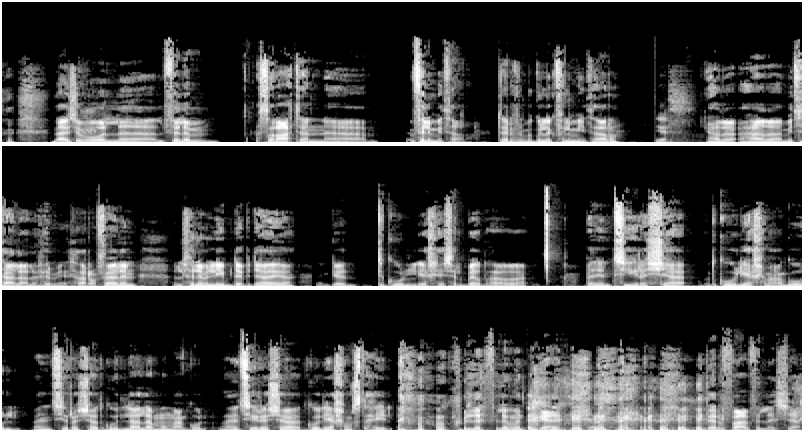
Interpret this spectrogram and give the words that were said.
لا شوف هو ال- الفيلم صراحة آه، فيلم إثارة. تعرف لما أقول لك فيلم إثارة؟ يس هذا هذا مثال على فيلم إثارة. فعلا الفيلم اللي يبدأ بداية تقول يا أخي إيش البيض هذا؟ بعدين تصير أشياء وتقول يا أخي معقول. بعدين تصير أشياء تقول لا لا مو معقول. بعدين تصير أشياء تقول يا أخي مستحيل. كل الفيلم وأنت قاعد ترفع في الأشياء.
